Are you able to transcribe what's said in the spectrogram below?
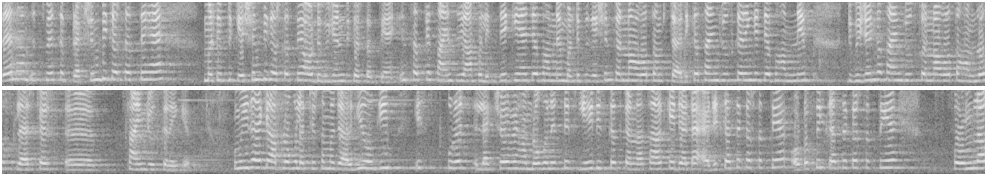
देन हम इसमें सब्ट्रैक्शन भी कर सकते हैं मल्टीप्लिकेशन भी कर सकते हैं और डिवीज़न भी कर सकते हैं। इन सब के साइंस यहाँ पर लिख दिए गए हैं। जब हमने मल्टीप्लिकेशन करना होगा तो हम स्टैटिक का साइन यूज़ करेंगे। जब हमने डिवीज़न का साइन यूज़ करना होगा तो हम लोग स्लैश का साइन यूज़ करेंगे। उम्मीद है कि आप लोगों को लेक्चर समझ आ गई होगी। इस पूरे लेक्चर में हम लोगों ने सिर्फ़ यही डिस्कस करना था कि डाटा एडिट कैसे कर सकते हैं ऑटोफिल कैसे कर सकते हैं फॉर्मूला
